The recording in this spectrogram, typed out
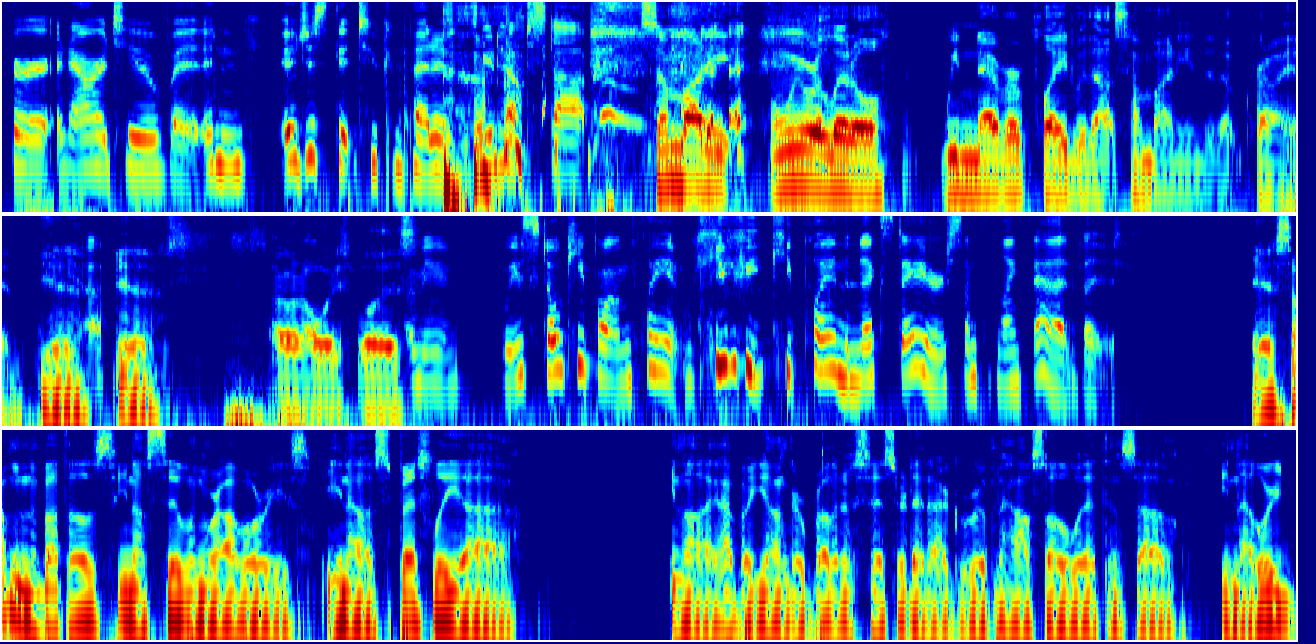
for an hour or two, but and it'd just get too competitive. We'd have to stop. Somebody when we were little, we never played without somebody ended up crying. Yeah, yeah. So it always was. I mean, we still keep on playing. We keep playing the next day or something like that. But There's something about those, you know, sibling rivalries, you know, especially, uh, you know, I have a younger brother and sister that I grew up in the household with. And so, you know, we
